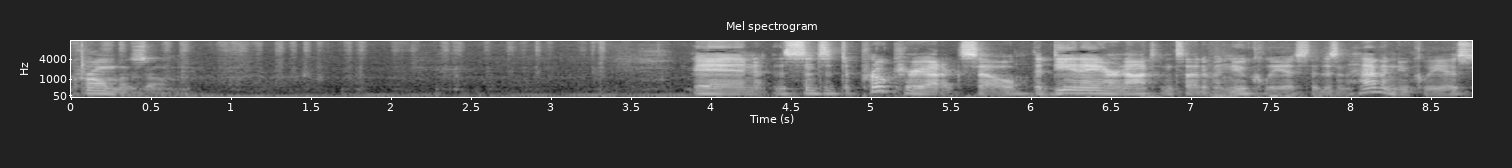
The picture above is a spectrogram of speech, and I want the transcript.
chromosome. And since it's a prokaryotic cell, the DNA are not inside of a nucleus. It doesn't have a nucleus.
